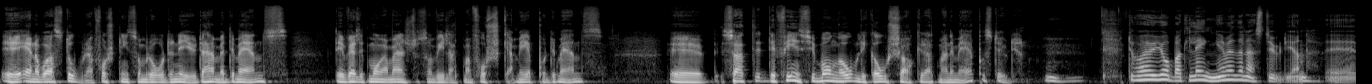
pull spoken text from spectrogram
Eh, en av våra stora forskningsområden är ju det här med demens. Det är väldigt många människor som vill att man forskar mer på demens. Eh, så att det finns ju många olika orsaker att man är med på studien. Mm. Du har ju jobbat länge med den här studien. Eh,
